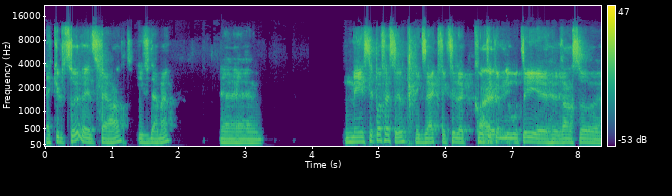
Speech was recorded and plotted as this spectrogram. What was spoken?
La culture est différente, évidemment. Euh, mais c'est pas facile, exact. Fait que, le côté communauté euh, rend ça. Euh,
